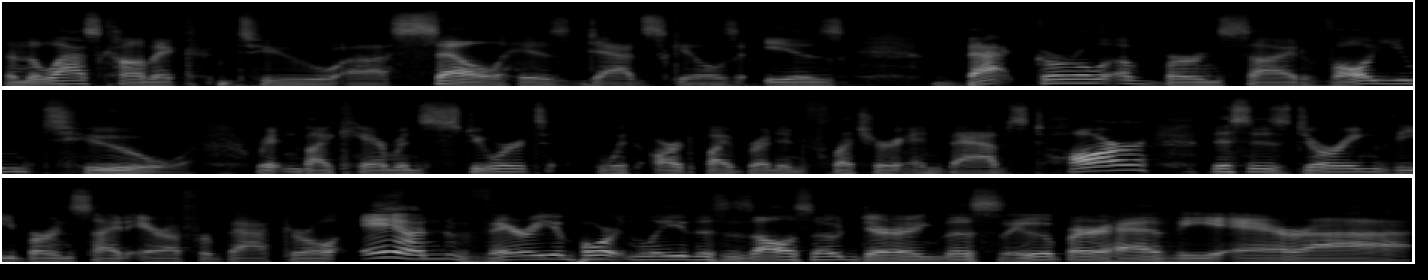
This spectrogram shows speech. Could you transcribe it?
And the last comic to uh, sell his dad skills is Batgirl of Burnside Volume Two, written by Cameron Stewart with art by Brenden Fletcher and Babs Tarr. This is during the Burnside era for Batgirl, and very importantly, this is also during the Super Heavy era.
